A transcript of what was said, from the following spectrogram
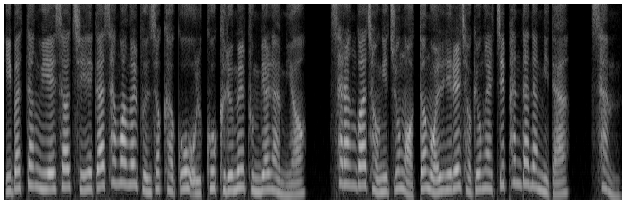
이 바탕 위에서 지혜가 상황을 분석하고 옳고 그름을 분별하며 사랑과 정의 중 어떤 원리를 적용할지 판단합니다. 3.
